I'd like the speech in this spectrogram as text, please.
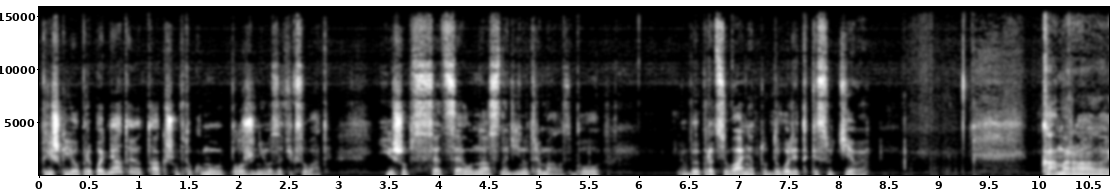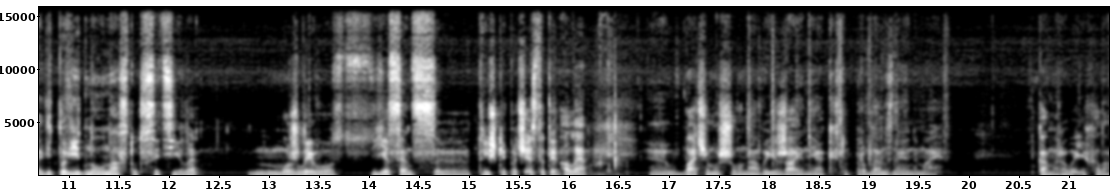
трішки його приподняти, так, щоб в такому положенні його зафіксувати. І щоб все це у нас надійно трималось, бо випрацювання тут доволі таки суттєве. Камера, відповідно, у нас тут все ціле. Можливо, є сенс е, трішки почистити, але бачимо, що вона виїжджає, ніяких тут проблем з нею немає. Камера виїхала,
